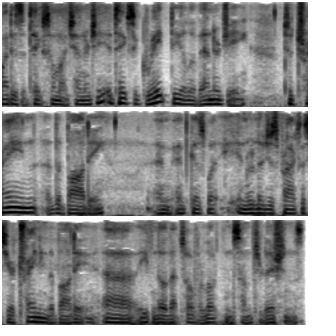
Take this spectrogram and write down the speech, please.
why does it take so much energy? It takes a great deal of energy to train the body, and, because in religious practice you're training the body, uh, even though that's overlooked in some traditions,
